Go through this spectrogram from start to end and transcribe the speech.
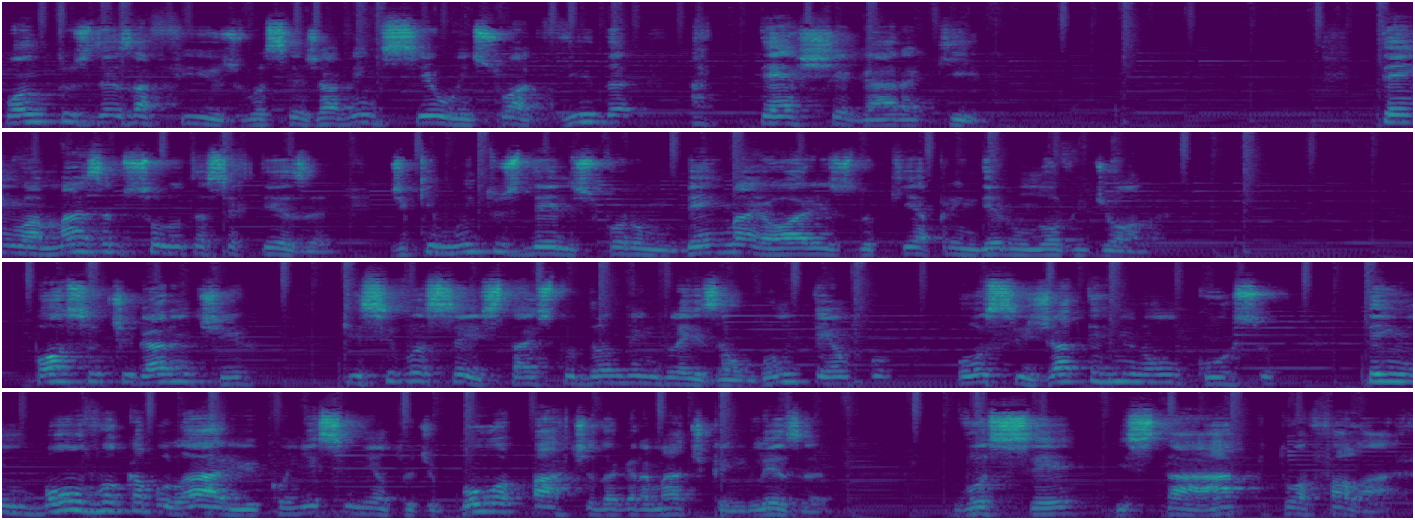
quantos desafios você já venceu em sua vida até chegar aqui. Tenho a mais absoluta certeza de que muitos deles foram bem maiores do que aprender um novo idioma. Posso te garantir que se você está estudando inglês há algum tempo ou se já terminou um curso, tem um bom vocabulário e conhecimento de boa parte da gramática inglesa, você está apto a falar.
